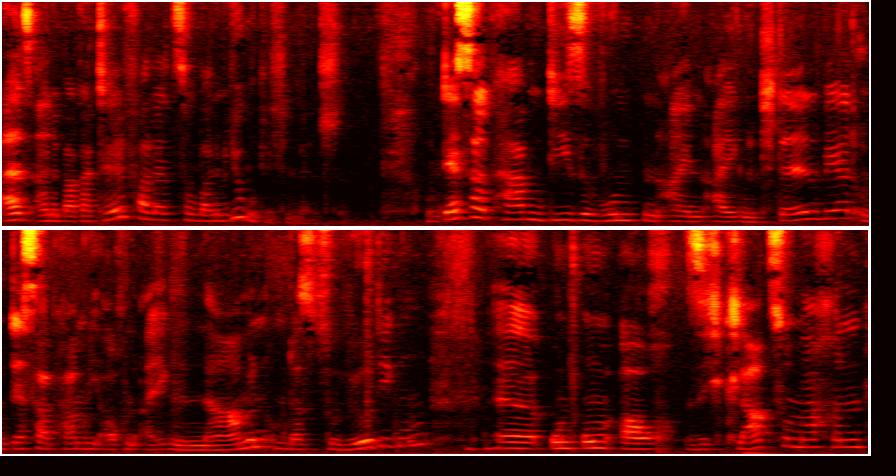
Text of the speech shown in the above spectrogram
als eine Bagatellverletzung bei einem jugendlichen Menschen. Und deshalb haben diese Wunden einen eigenen Stellenwert und deshalb haben die auch einen eigenen Namen, um das zu würdigen äh, und um auch sich klarzumachen,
